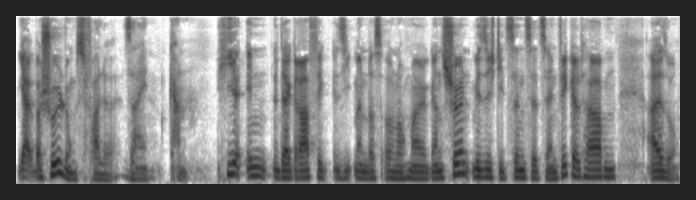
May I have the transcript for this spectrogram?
ja, Überschuldungsfalle sein kann. Hier in der Grafik sieht man das auch nochmal ganz schön, wie sich die Zinssätze entwickelt haben. Also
